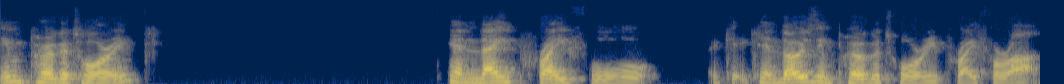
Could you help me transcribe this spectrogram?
in purgatory, can they pray for? Can those in purgatory pray for us,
